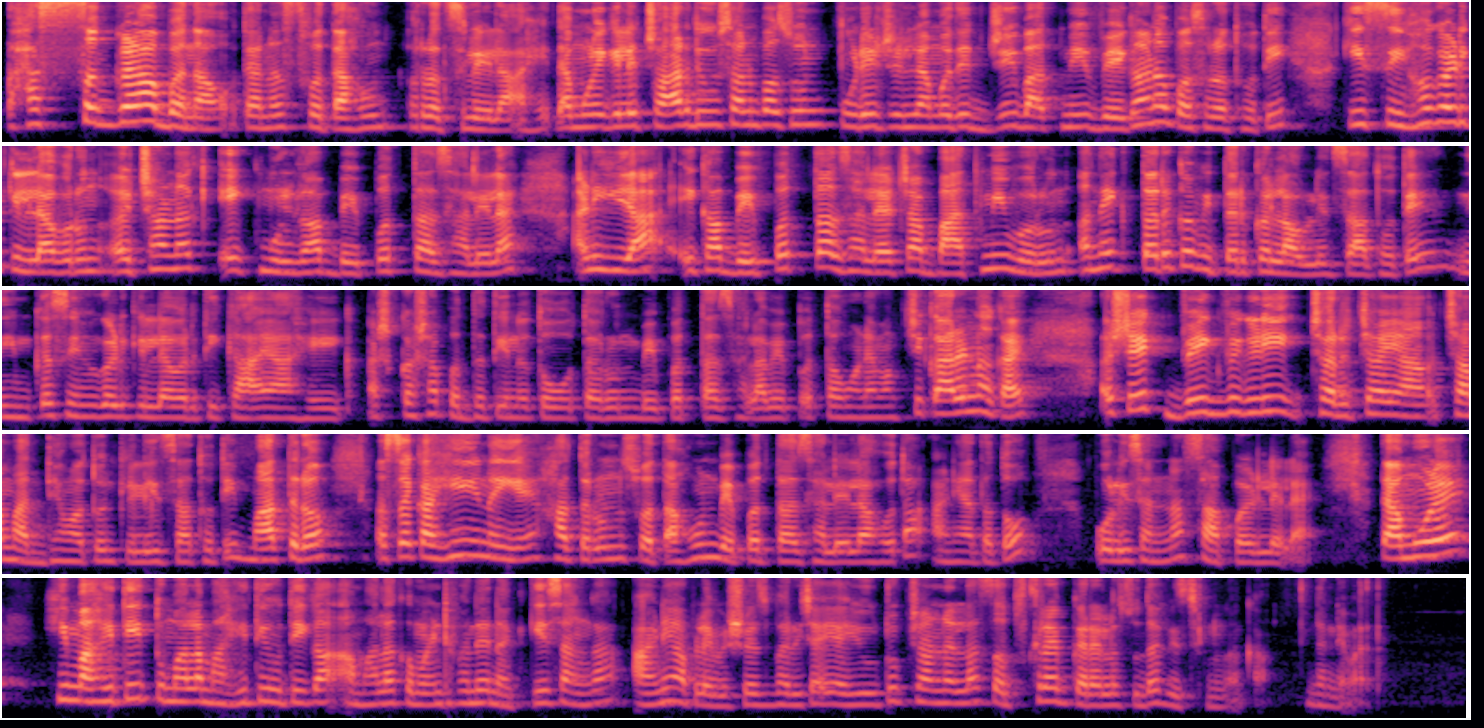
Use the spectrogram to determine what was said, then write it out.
हा सगळा बनाव त्यानं स्वतःहून रचलेला आहे. त्यामुळे गेले चार दिवसांपासून पुणे जिल्ह्यामध्ये जी बातमी वेगानं पसरत होती की सिंहगड किल्ल्यावरून अचानक एक मुलगा बेपत्ता झालेला आहे आणि या एका बेपत्ता झाल्याच्या बातमीवरून अनेक तर्कवितर्क लावले जात होते. नेमकं सिंहगड किल्ल्यावरती काय आहे? अश- कशा पद्धतीनं तो तरुण बेपत्ता झाला? बेपत्ता होण्यामागची कारणं काय? अशी एक वेगवेगळी चर्चा याच्या माध्यमातून केली जात होती. मात्र असं काहीही नाहीये. हा तरुण स्वतःहून बेपत्ता झालेला होता आणि आता तो पोलिसांना सापडलेला आहे. त्यामुळे ही माहिती तुम्हाला माहिती होती का आम्हाला कमेंटमध्ये नक्की सांगा आणि आपल्या विशेष भरीच्या या यूट्यूब चॅनलला सबस्क्राईब करायला सुद्धा विसरू नका. धन्यवाद.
